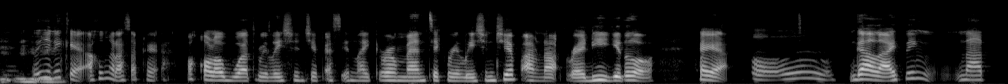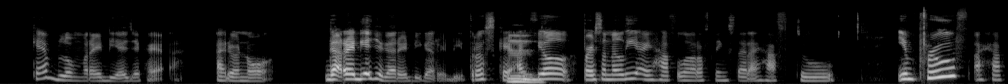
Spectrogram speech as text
Mhm. Itu jadi kayak aku ngerasa kayak oh kalau buat relationship as in like romantic relationship I'm not ready gitu loh. Kayak Oh. enggak lah, I think not kayak belum ready aja kayak I don't know. Gak ready aja gak ready gak ready. Terus kayak I Hmm. feel personally I have a lot of things that I have to improve, I have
